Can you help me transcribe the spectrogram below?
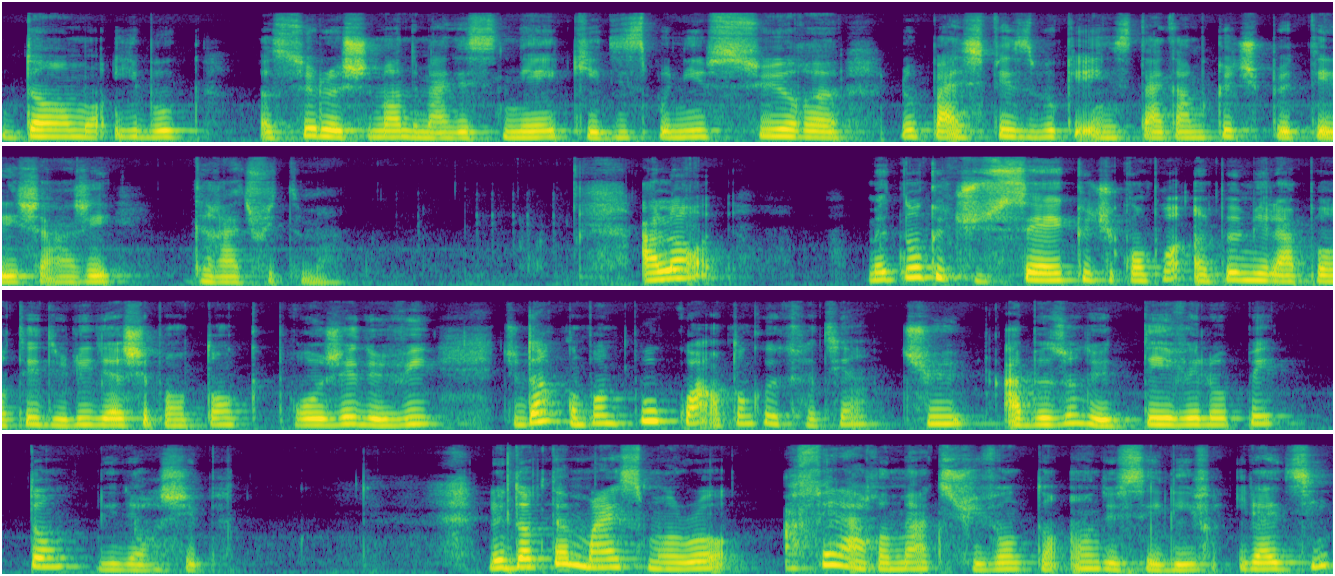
dans mon e-book sur le chemin de ma destinée qui est disponible sur euh, nos pages Facebook et Instagram que tu peux télécharger gratuitement. Alors, maintenant que tu sais, que tu comprends un peu mieux la portée du leadership en tant que projet de vie, tu dois comprendre pourquoi en tant que chrétien, tu as besoin de développer ton leadership. Le docteur Miles Monroe a fait la remarque suivante dans un de ses livres. Il a dit,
